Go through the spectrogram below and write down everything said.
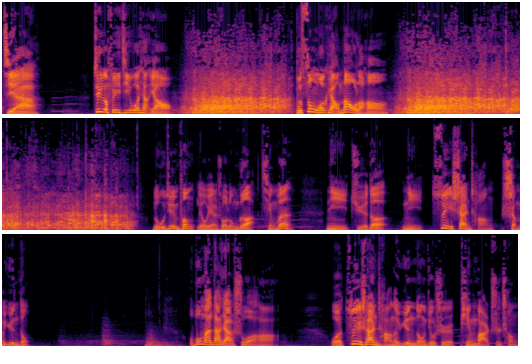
姐，这个飞机我想要，不送我可要闹了哈。卢俊峰留言说：“龙哥，请问你觉得你最擅长什么运动？”我不瞒大家说哈，我最擅长的运动就是平板支撑。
